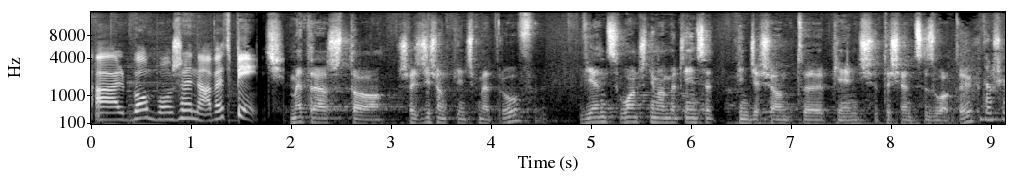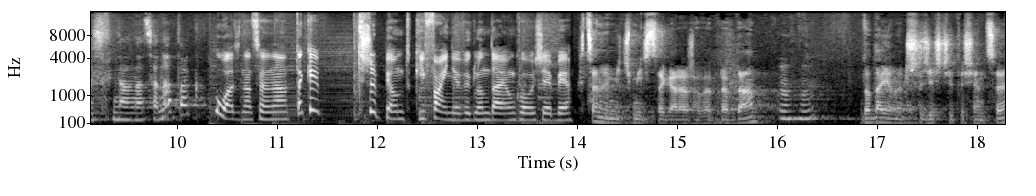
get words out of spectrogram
albo może nawet 5. Metraż to 65 metrów, więc łącznie mamy 555 tysięcy złotych. To już jest finalna cena, tak? Ładna cena. Takie trzy piątki fajnie wyglądają koło siebie. Chcemy mieć miejsce garażowe, prawda? Dodajemy 30 tysięcy.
